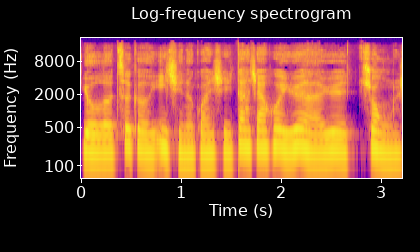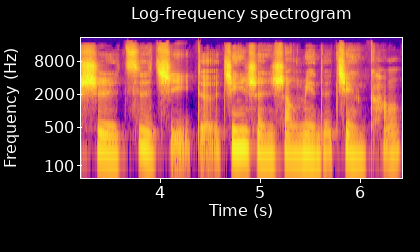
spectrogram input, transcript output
有了这个疫情的关系，大家会越来越重视自己的精神上面的健康。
